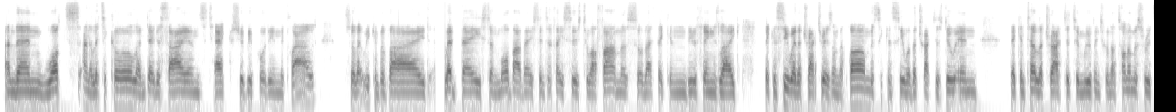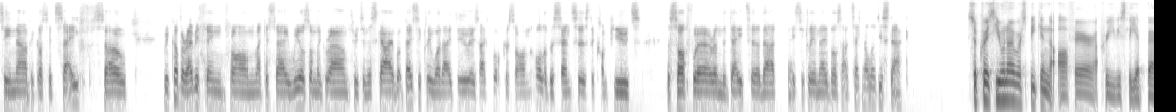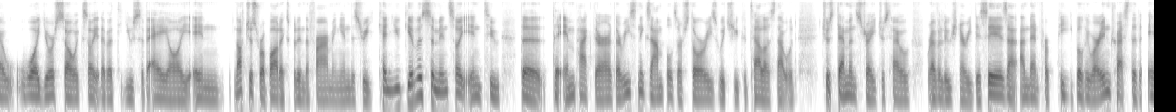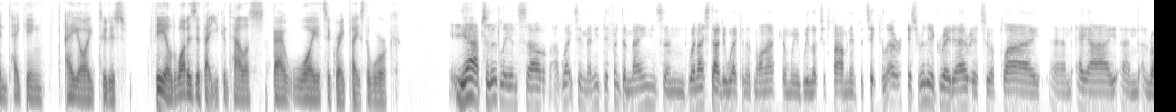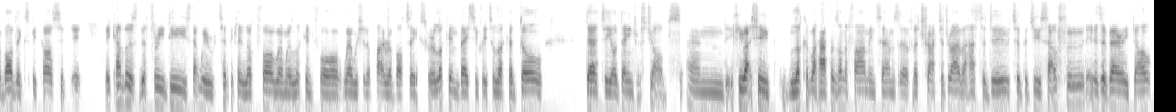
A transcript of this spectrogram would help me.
And then what's analytical and data science tech should we put in the cloud so that we can provide web-based and mobile-based interfaces to our farmers so that they can do things like they can see where the tractor is on the farm, they can see what the tractor's doing, they can tell the tractor to move into an autonomous routine now because it's safe. So we cover everything from, like I say, wheels on the ground through to the sky. But basically, what I do is I focus on all of the sensors, the compute, the software and the data that basically enables our technology stack. So, Chris, you and I were speaking off air previously about why you're so excited about the use of AI in not just robotics, but in the farming industry. Can you give us some insight into the, the impact there? Are there recent examples or stories which you could tell us that would just demonstrate just how revolutionary this is? And then for people who are interested in taking AI to this field, what is it that you can tell us about why it's a great place to work? Yeah, absolutely. And so I've worked in many different domains. And when I started working at Monarch and we, we looked at farming in particular, it's really a great area to apply um, AI and, and robotics because it, it, it covers the three Ds that we typically look for when we're looking for where we should apply robotics. We're looking basically to look at dull, dirty, or dangerous jobs. And if you actually look at what happens on the farm in terms of the tractor driver has to do to produce our food, it is a very dull,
